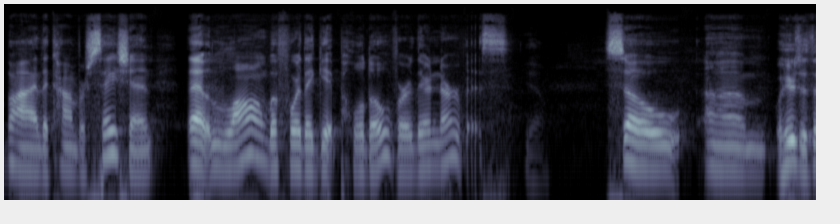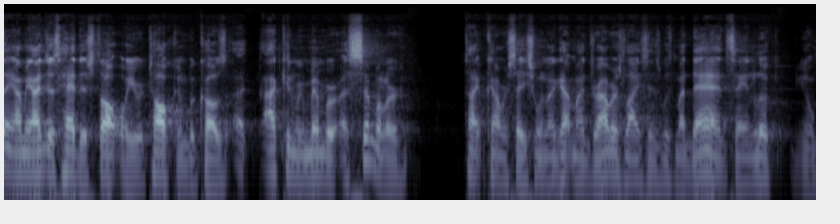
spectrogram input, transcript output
by the conversation that long before they get pulled over, they're nervous. Yeah. So, um, Well, here's the thing. I mean, I just had this thought while you were talking because I, I can remember a similar type conversation when I got my driver's license with my dad saying, look, you know,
